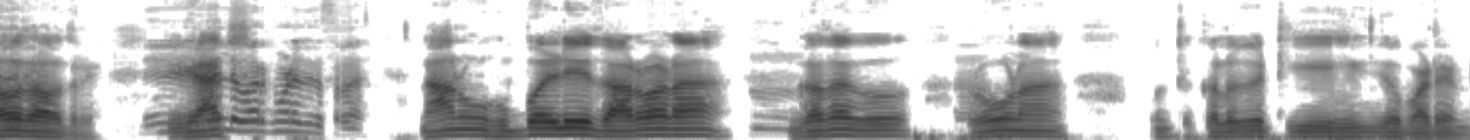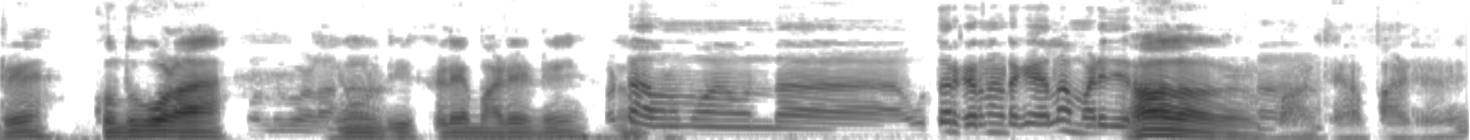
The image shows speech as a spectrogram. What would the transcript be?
ಹೌದು? ಹೌದು ರೀ ನಾನು ಹುಬ್ಬಳ್ಳಿ ಧಾರವಾಡ ಗದಗ ರೋಣ ಮತ್ತು ಕಲಗಟ್ಟಿ ಹಿಂಗೆ ಮಾಡೇನಿ ರೀ ಕುಂದಗೋಳ. ಹ್ಞೂ ರೀ ಈ ಕಡೆ ಮಾಡೇನಿ ಒಟ್ಟ ನಮ್ಮ ಒಂದ ಉತ್ತರ ಕರ್ನಾಟಕ ಎಲ್ಲ ಮಾಡಿದಿರ ಹೌದು ಹೌದು ಮಾಡ್ತೀವಿ ಮಾಡಿರಿ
